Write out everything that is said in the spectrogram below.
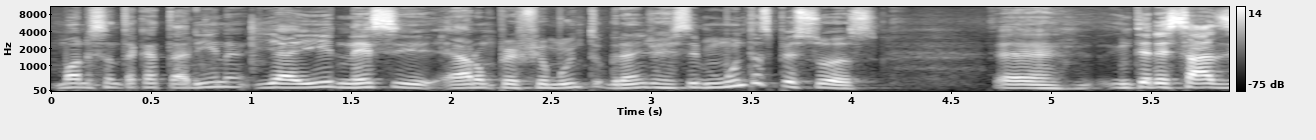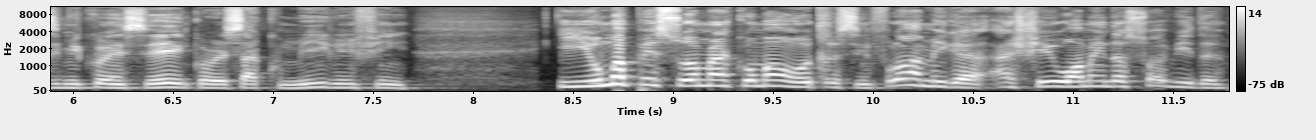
moro em Santa Catarina. E aí, nesse, era um perfil muito grande, eu recebi muitas pessoas é, interessadas em me conhecer, em conversar comigo, enfim. E uma pessoa marcou uma outra, assim, falou, "Ó, amiga, achei o homem da sua vida.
